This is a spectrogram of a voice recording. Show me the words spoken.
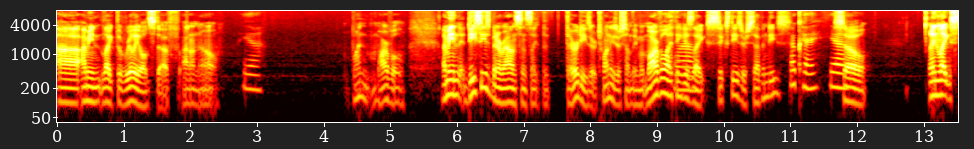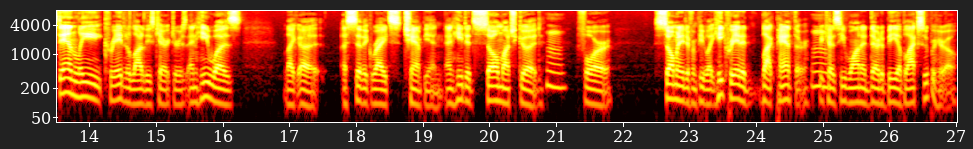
Uh I mean like the really old stuff. I don't know. Yeah. when Marvel, I mean, DC's been around since like the 30s or 20s or something, but Marvel I think is like 60s or 70s. Okay. Yeah. So, and like Stan Lee created a lot of these characters, and he was like a a civic rights champion, and he did so much good Hmm. for so many different people. Like he created Black Panther Hmm. because he wanted there to be a black superhero,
